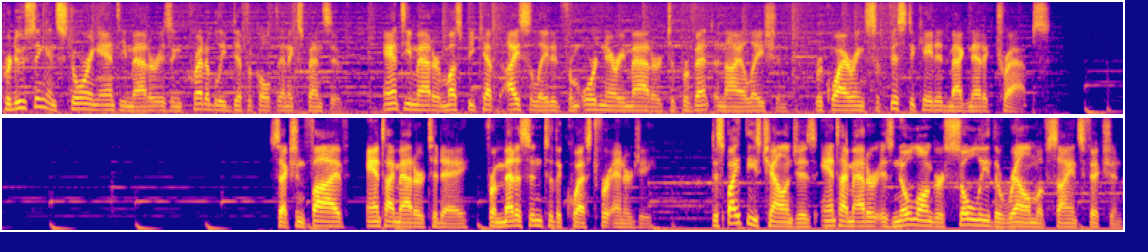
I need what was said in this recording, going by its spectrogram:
Producing and storing antimatter is incredibly difficult and expensive. Antimatter must be kept isolated from ordinary matter to prevent annihilation, requiring sophisticated magnetic traps. Section 5, Antimatter Today, From Medicine to the Quest for Energy. Despite these challenges, antimatter is no longer solely the realm of science fiction.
